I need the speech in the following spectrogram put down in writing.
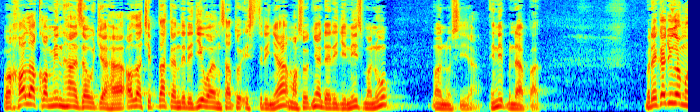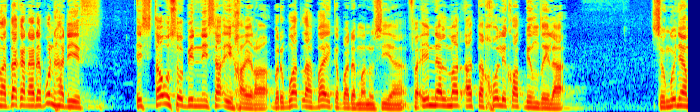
wa khalaqa minha zaujaha. Allah ciptakan dari jiwa yang satu istrinya, maksudnya dari jenis manu, manusia. Ini pendapat. Mereka juga mengatakan adapun hadis Istausu bin nisa'i khaira, berbuatlah baik kepada manusia. Fa innal mar'ata khuliqat min dhila. Sungguhnya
